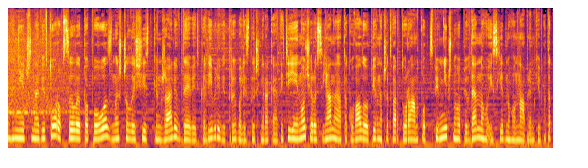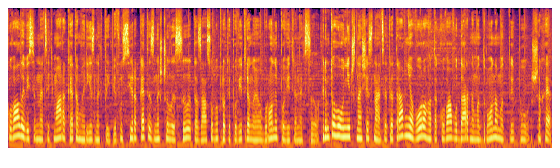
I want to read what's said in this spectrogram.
В ніч на вівторок сили ППО знищили шість кінжалів, дев'ять калібрів і три балістичні ракети. Тієї ночі росіяни атакували о пів на четверту ранку з північного, південного і східного напрямків. Атакували 18 ракетами різних типів. Усі ракети знищили сили та засоби протиповітряної оборони повітряних сил. Крім того, у ніч на 16 травня ворог атакував ударними дронами типу шахет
